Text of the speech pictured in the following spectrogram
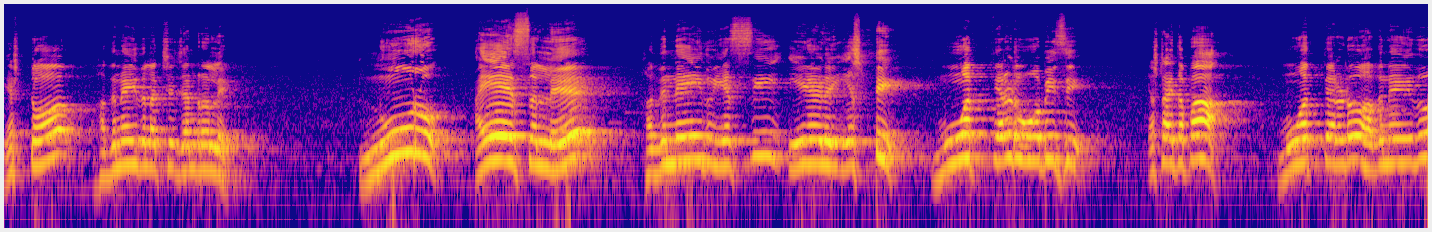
ಎಷ್ಟೋ? ಹದಿನೈದು ಲಕ್ಷ ಜನರಲ್ಲಿ. ನೂರು ಐ ಎ ಎಸ್ ಅಲ್ಲಿ ಹದಿನೈದು ಎಸ್ ಸಿ ಏಳು ಎಸ್ ಟಿ ಮೂವತ್ತೆರಡು ಒ ಬಿ ಸಿ ಎಷ್ಟಾಯ್ತಪ್ಪ? ಮೂವತ್ತೆರಡು, ಹದಿನೈದು,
